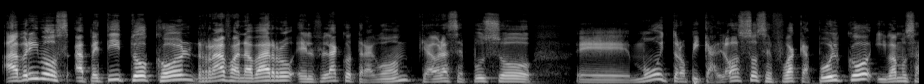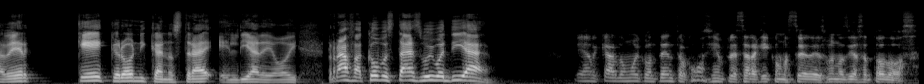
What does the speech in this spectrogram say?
Abrimos apetito con Rafa Navarro, el flaco dragón, que ahora se puso eh, muy tropicaloso, se fue a Acapulco y vamos a ver qué crónica nos trae el día de hoy. Rafa, ¿cómo estás? Muy buen día. Bien, Ricardo, muy contento, como siempre, estar aquí con ustedes. Buenos días a todos.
